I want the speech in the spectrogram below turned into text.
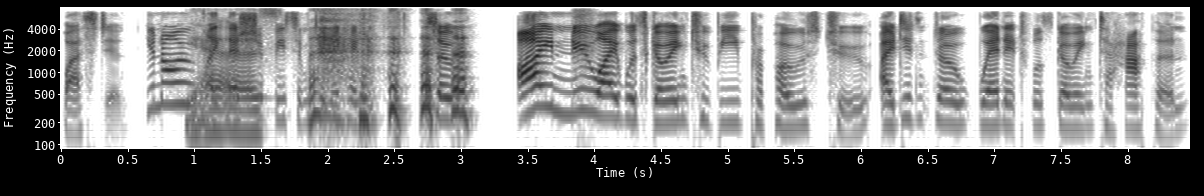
question. You know, like there should be some communication. So I knew I was going to be proposed to. I didn't know when it was going to happen.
